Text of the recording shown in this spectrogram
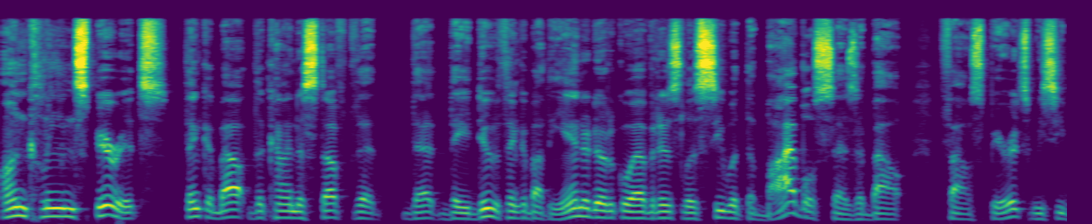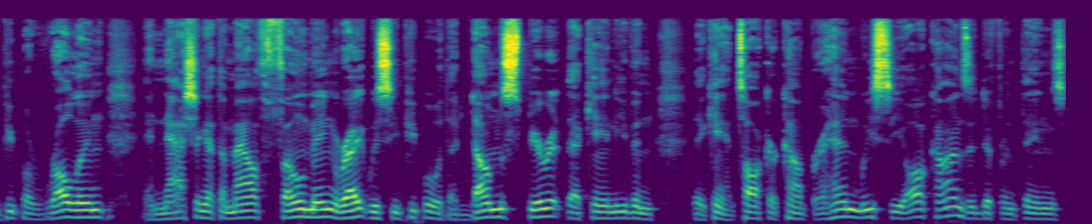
unclean spirits think about the kind of stuff that that they do. Think about the anecdotal evidence. Let's see what the bible says about foul spirits. We see people rolling and gnashing at the mouth foaming right? We see people with a dumb spirit that can't even they can't talk or comprehend. We see all kinds of different things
